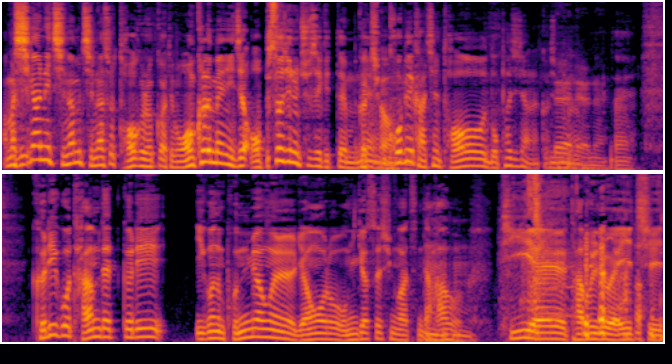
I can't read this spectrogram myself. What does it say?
아마 시간이 지나면 지날수록 더 그럴 것 같아요. 원클럽맨이 이제 없어지는 추세이기 때문에 그쵸. 코비의 가치는 더 높아지지 않을까 싶어요. 네네네. 네. 그리고 다음 댓글이 이거는 본명을 영어로 옮겨 쓰신 것 같은데 아우 DLWH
